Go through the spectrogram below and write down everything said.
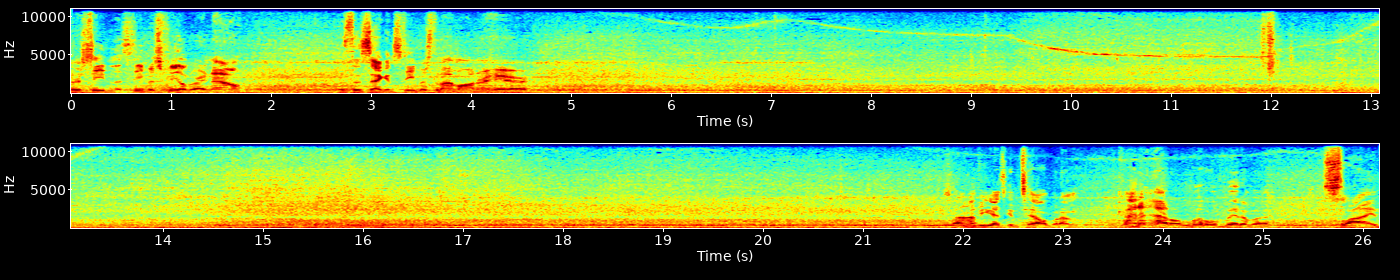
They're seeding the steepest field right now. Is the second steepest that I'm on right here. So I don't know if you guys can tell, but I'm kind of at a little bit of a slide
